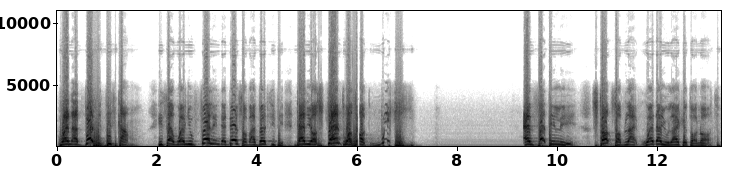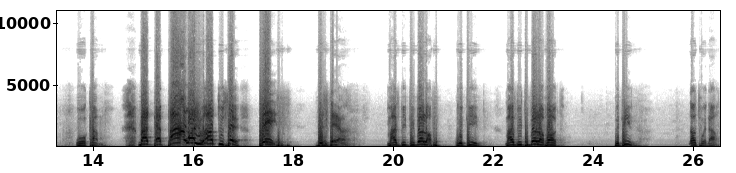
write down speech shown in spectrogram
When adversities come, he said, when you fail in the days of adversity, then your strength was what? Weak. And certainly, storms of life, whether you like it or not, will come. But the power you have to say, peace, be still, must be developed within. Must be developed what? Within, not without.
